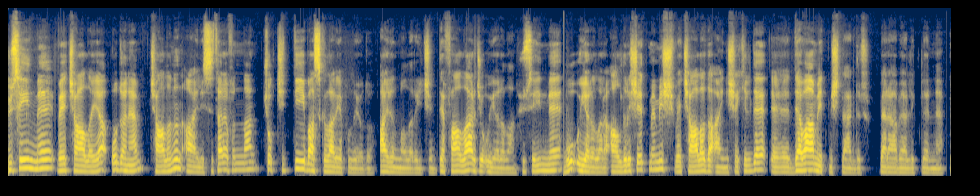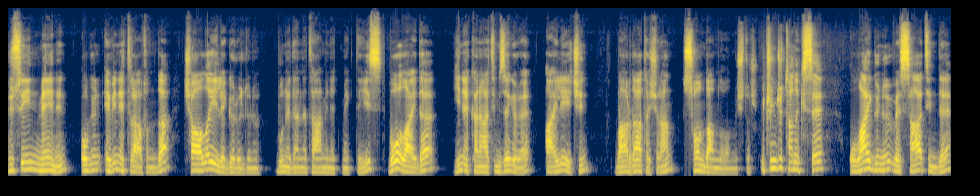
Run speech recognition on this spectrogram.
Hüseyin M ve Çağla'ya o dönem Çağla'nın ailesi tarafından çok ciddi baskılar yapılıyordu ayrılmaları için. Defalarca uyarılan Hüseyin M bu uyarılara aldırış etmemiş ve Çağla da aynı şekilde e, devam etmişlerdir beraberliklerine. Hüseyin M'nin o gün evin etrafında Çağla ile görüldüğünü bu nedenle tahmin etmekteyiz. Bu olayda yine kanaatimize göre aile için bardağı taşıran son damla olmuştur. Üçüncü tanık ise olay günü ve saatinde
